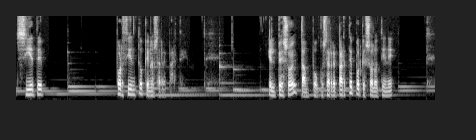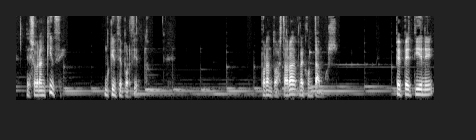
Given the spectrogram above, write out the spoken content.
7% que no se reparte. El PSOE tampoco se reparte porque solo tiene, le sobran 15, un 15%. Por tanto, hasta ahora recontamos. PP tiene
